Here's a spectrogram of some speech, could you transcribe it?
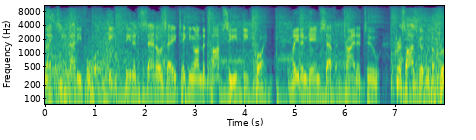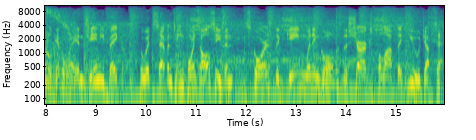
1994, eighth-seeded San Jose taking on the top seed Detroit. Late in Game 7, tied at 2. Chris Osgood with a brutal giveaway, and Jamie Baker, who had 17 points all season, scores the game-winning goal as the Sharks pull off the huge upset.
